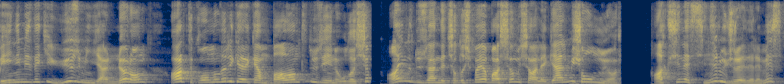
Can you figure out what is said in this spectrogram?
beynimizdeki 100 milyar nöron artık olmaları gereken bağlantı düzeyine ulaşıp aynı düzende çalışmaya başlamış hale gelmiş olmuyor. Aksine sinir hücrelerimiz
